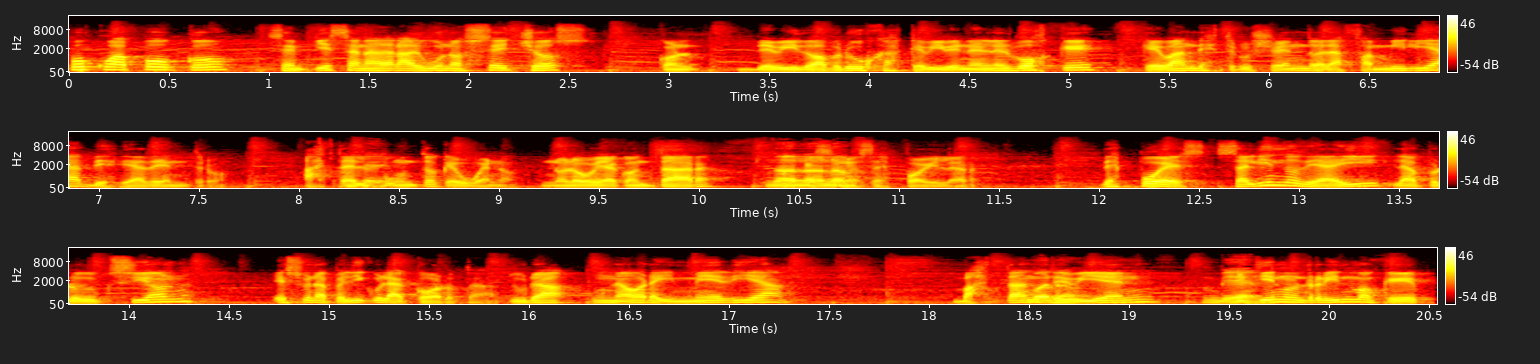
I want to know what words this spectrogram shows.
Poco a poco se empiezan a dar algunos hechos con, debido a brujas que viven en el bosque que van destruyendo la familia desde adentro. Hasta el punto que, bueno, no lo voy a contar, no, no, no. es spoiler. Después, saliendo de ahí, la producción es una película corta, dura una hora y media, bastante bien, bien, y tiene un ritmo que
